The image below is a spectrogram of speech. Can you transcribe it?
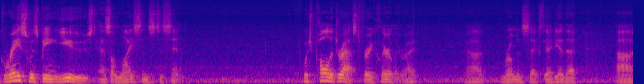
grace was being used as a license to sin, which Paul addressed very clearly, right? Uh, Romans 6, the idea that uh,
